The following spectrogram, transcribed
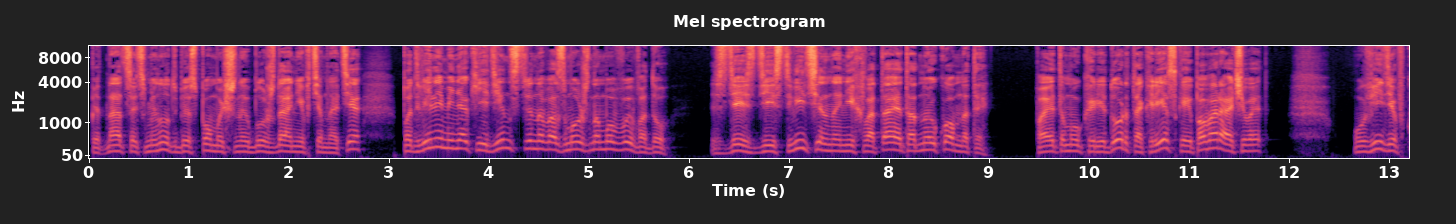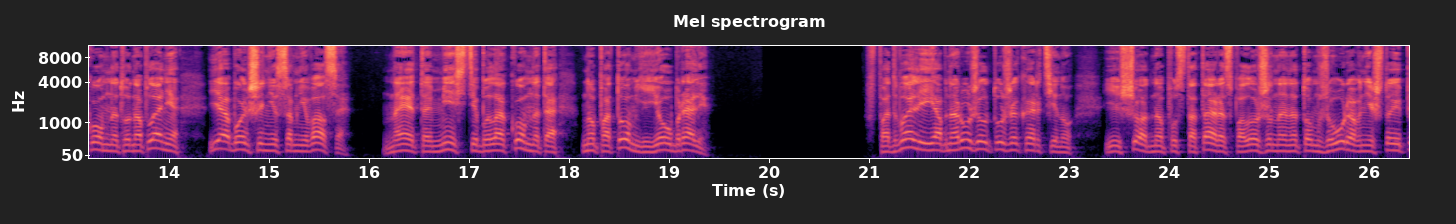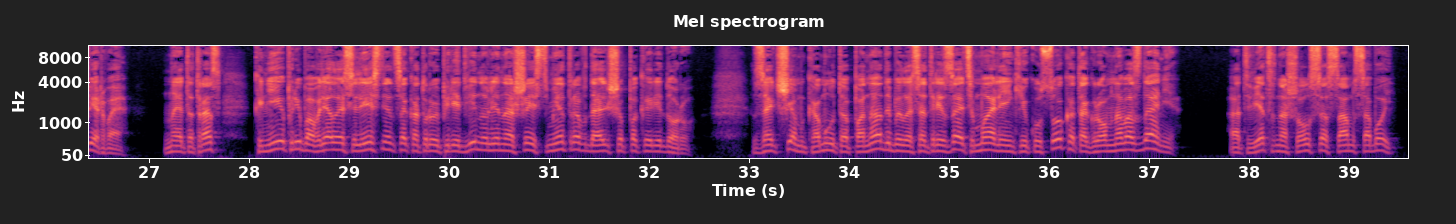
Пятнадцать минут беспомощных блужданий в темноте подвели меня к единственно возможному выводу. Здесь действительно не хватает одной комнаты. Поэтому коридор так резко и поворачивает. Увидев комнату на плане, я больше не сомневался. На этом месте была комната, но потом ее убрали. В подвале я обнаружил ту же картину, еще одна пустота, расположенная на том же уровне, что и первая. На этот раз к ней прибавлялась лестница, которую передвинули на 6 метров дальше по коридору. Зачем кому-то понадобилось отрезать маленький кусок от огромного здания? Ответ нашелся сам собой.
